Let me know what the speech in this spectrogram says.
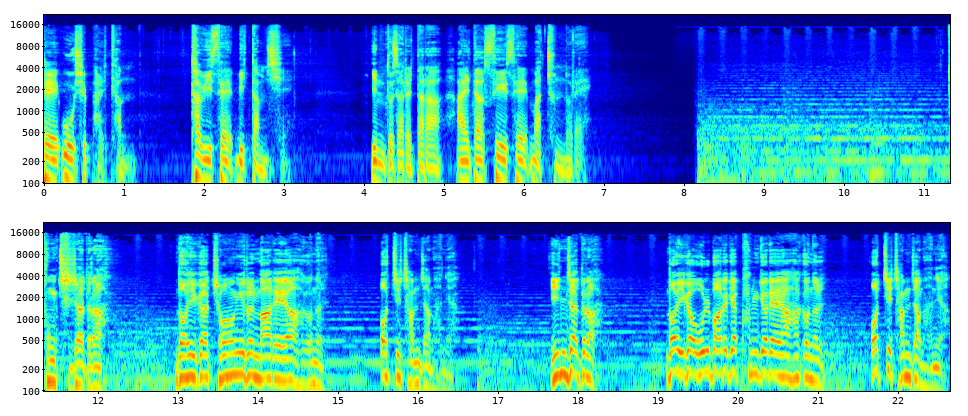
제 58편 다윗의 믹담시 인도자를 따라 알다스에세 맞춘 노래 통치자들아, 너희가 정의를 말해야 하거늘 어찌 잠잠하냐? 인자들아, 너희가 올바르게 판결해야 하거늘 어찌 잠잠하냐?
